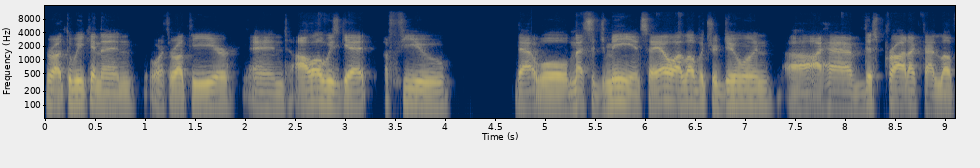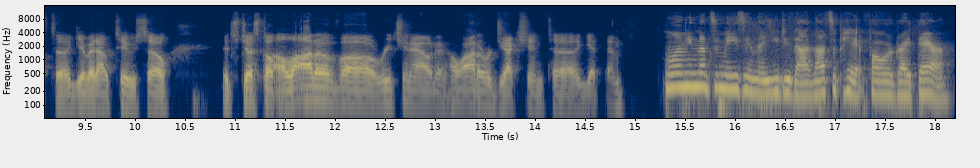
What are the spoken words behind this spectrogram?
throughout the week and then, or throughout the year. And I'll always get a few that will message me and say, "Oh, I love what you're doing. Uh, I have this product. I'd love to give it out too." So it's just a, a lot of uh, reaching out and a lot of rejection to get them. Well, I mean, that's amazing that you do that. That's a pay it forward right there.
